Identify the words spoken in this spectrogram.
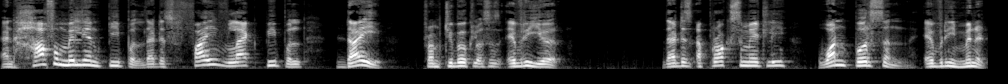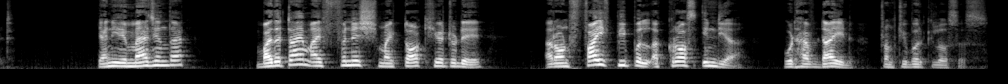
And half a million people, that is 5 lakh people, die from tuberculosis every year. That is approximately one person every minute. Can you imagine that? By the time I finish my talk here today, around 5 people across India would have died from tuberculosis.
